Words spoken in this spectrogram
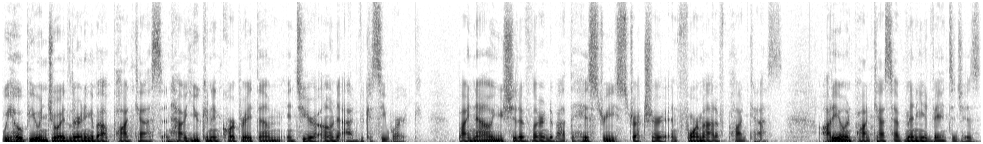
We hope you enjoyed learning about podcasts and how you can incorporate them into your own advocacy work. By now, you should have learned about the history, structure, and format of podcasts. Audio and podcasts have many advantages,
